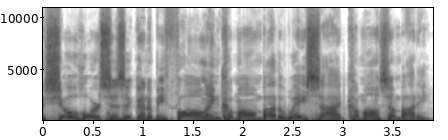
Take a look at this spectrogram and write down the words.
The show horses are going to be falling. Come on, by the wayside. Come on, somebody.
